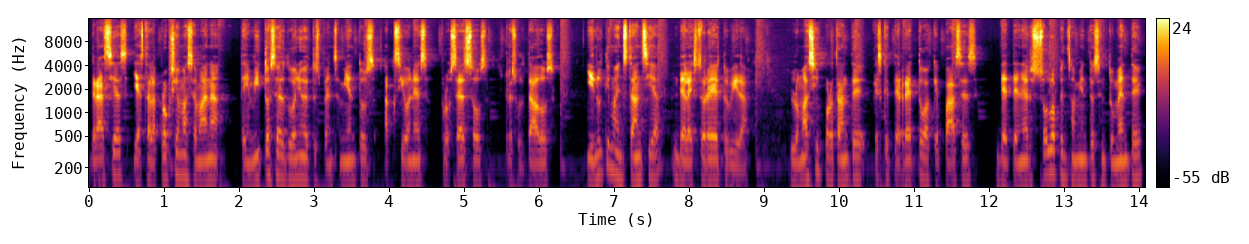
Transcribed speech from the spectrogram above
Gracias y hasta la próxima semana. Te invito a ser dueño de tus pensamientos, acciones, procesos, resultados y en última instancia de la historia de tu vida. Lo más importante es que te reto a que pases de tener solo pensamientos en tu mente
